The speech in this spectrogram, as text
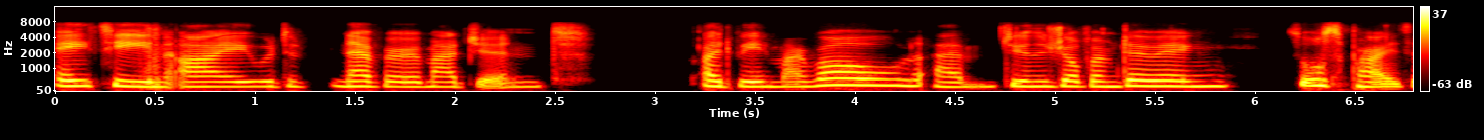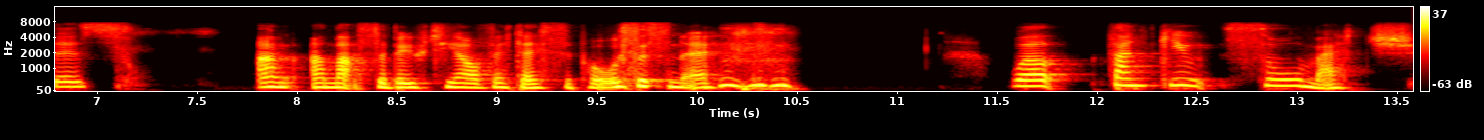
18, I would have never imagined I'd be in my role, um, doing the job I'm doing. It's all surprises. And, and that's the beauty of it, I suppose, isn't it? well, thank you so much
